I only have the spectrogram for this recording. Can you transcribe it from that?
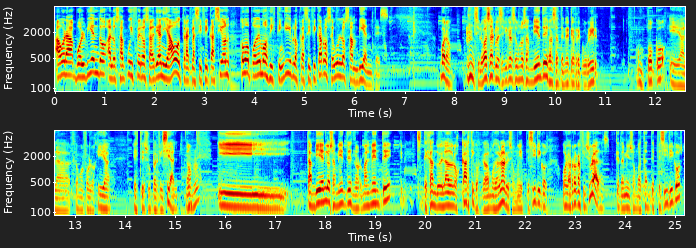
Ahora, volviendo a los acuíferos, Adrián, y a otra clasificación, ¿cómo podemos distinguirlos, clasificarlos según los ambientes? Bueno, si lo vas a clasificar según los ambientes, vas a tener que recurrir un poco eh, a la geomorfología este, superficial, ¿no? Y también los ambientes normalmente, dejando de lado los cársticos que acabamos de hablar, que son muy específicos, o las rocas fisuradas, que también son bastante específicos,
